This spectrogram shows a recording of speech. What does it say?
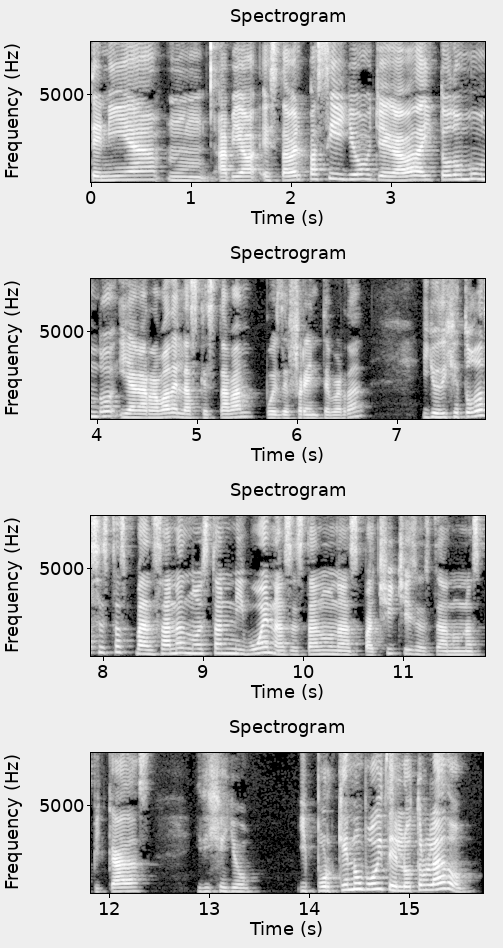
tenía, mm, había, estaba el pasillo, llegaba de ahí todo mundo y agarraba de las que estaban pues de frente, ¿verdad? Y yo dije, todas estas manzanas no están ni buenas, están unas pachichis, están unas picadas. Y dije yo, ¿y por qué no voy del otro lado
